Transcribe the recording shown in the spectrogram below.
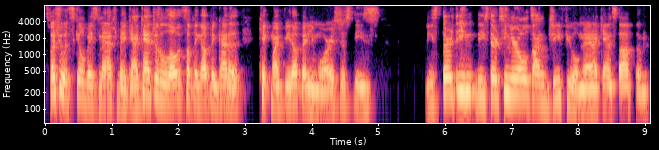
especially with skill-based matchmaking, I can't just load something up and kind of kick my feet up anymore. It's just these these thirteen these thirteen year olds on G Fuel, man. I can't stop them.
